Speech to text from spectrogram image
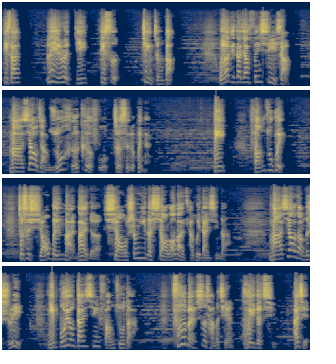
第三，利润低；第四，竞争大。我来给大家分析一下马校长如何克服这四个困难。第一，房租贵，这是小本买卖的小生意的小老板才会担心的。马校长的实力，你不用担心房租的，资本市场的钱亏得起。而且，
